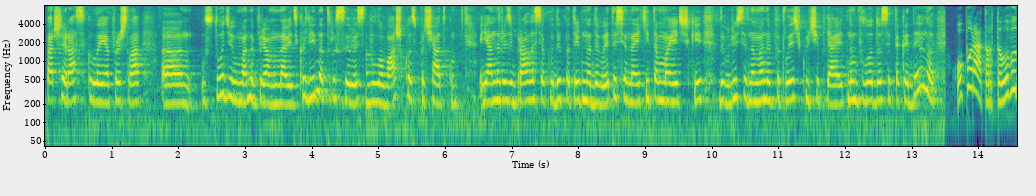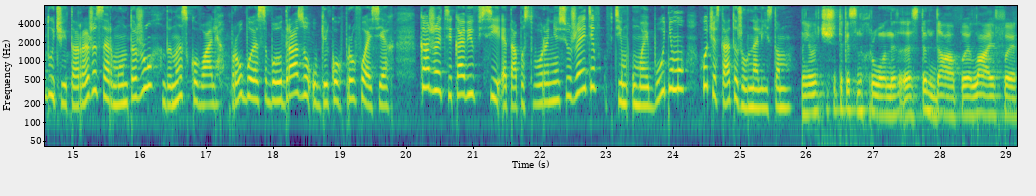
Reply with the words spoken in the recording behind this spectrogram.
Перший раз, коли я прийшла е, у студію, у мене прям навіть коліна трусились. Було важко спочатку. Я не розібралася, куди потрібно дивитися, на які там маячки. Дивлюся, на мене петличку чіпляють. Ну було досить таке дивно. Оператор, телеведучий та режисер монтажу Денис Коваль пробує себе одразу у кількох професіях. Каже, цікаві всі етапи створення сюжетів, втім, у майбутньому хоче стати журналістом. Я вивчу, що таке синхрони, е, стендапи, лайфи,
